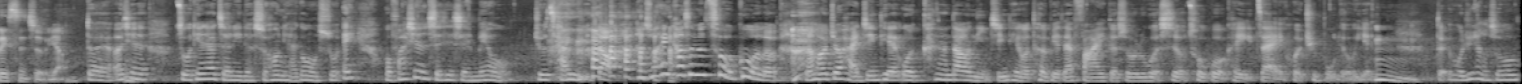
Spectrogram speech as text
类似这样。对，而且昨天在整理的时候，你还跟我说，哎、我发现谁谁谁没有就是参与到，他说，哎、他是不是错过了？然后就还今天我看到你今天有特别在发一个说，如果是有错过，可以再回去补留言。嗯，对，我就想说，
